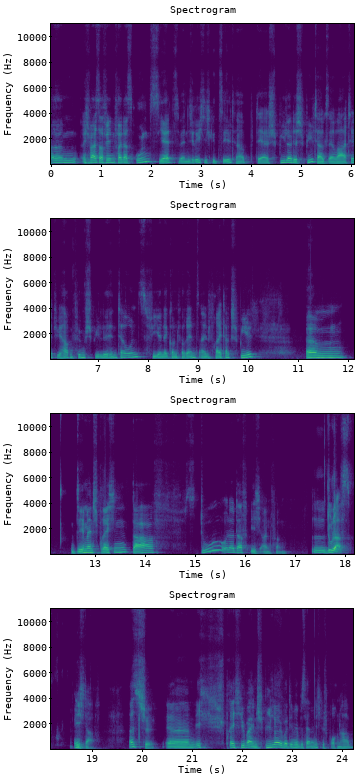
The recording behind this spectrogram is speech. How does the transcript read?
Ähm, ich weiß auf jeden Fall, dass uns jetzt, wenn ich richtig gezählt habe, der Spieler des Spieltags erwartet. Wir haben fünf Spiele hinter uns, vier in der Konferenz, ein Freitagsspiel. Ähm, dementsprechend darfst du oder darf ich anfangen? Hm, du darfst. Ich darf. Das ist schön. Ähm, ich spreche über einen Spieler, über den wir bisher noch nicht gesprochen haben.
